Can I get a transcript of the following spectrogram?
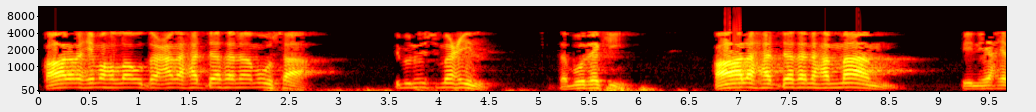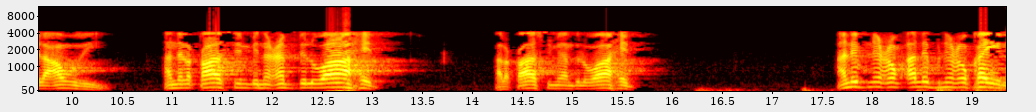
Qala rahimahullahu taala haddatsana Musa ibnu Ismail Abu Zaki. Qala haddatsana Hammam bin Yahya al-Audhi an al-Qasim bin Abdul Wahid Al-Qasim bin Abdul Wahid An Ibn An Ibn Uqail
